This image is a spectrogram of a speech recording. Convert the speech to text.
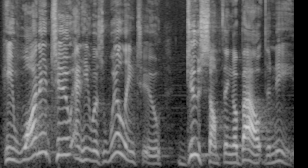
He wanted to and he was willing to do something about the need.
